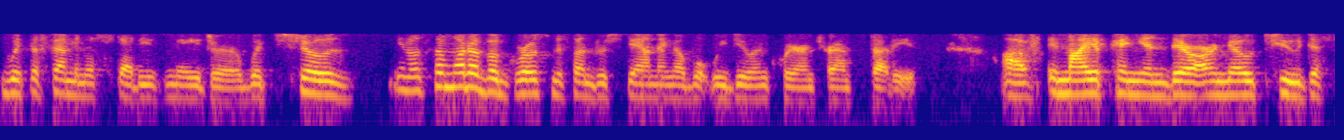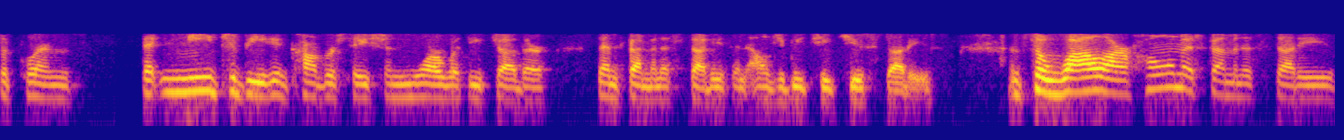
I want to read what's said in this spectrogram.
with the feminist studies major, which shows, you know, somewhat of a gross misunderstanding of what we do in queer and trans studies. Uh, in my opinion, there are no two disciplines that need to be in conversation more with each other than feminist studies and LGBTQ studies. And so while our home at feminist studies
